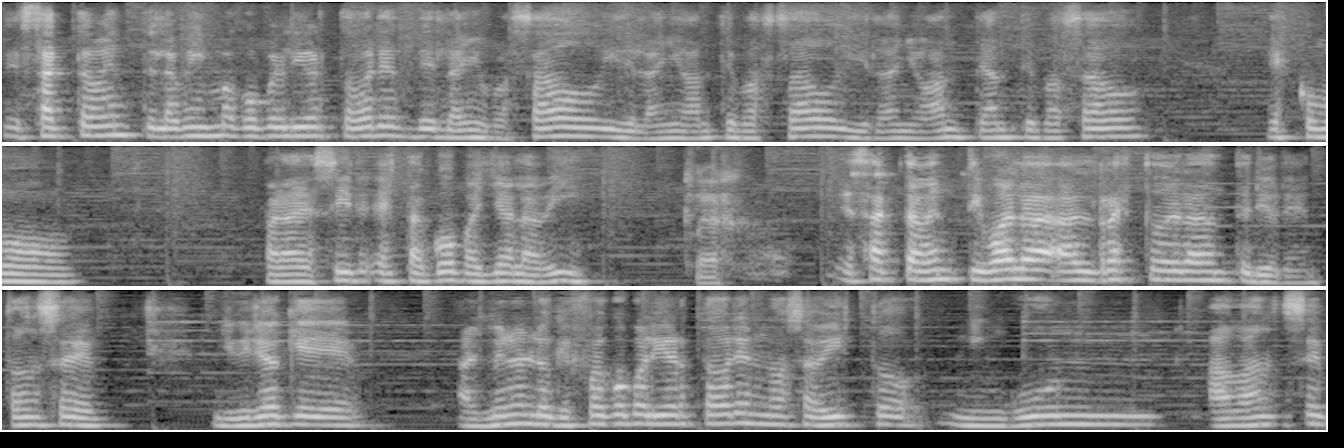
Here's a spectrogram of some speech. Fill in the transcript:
exactamente la misma Copa Libertadores del año pasado y del año antepasado y del año ante antepasado. Es como para decir, esta copa ya la vi. Claro. Exactamente igual al resto de las anteriores. Entonces, yo creo que al menos en lo que fue Copa Libertadores no se ha visto ningún avance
